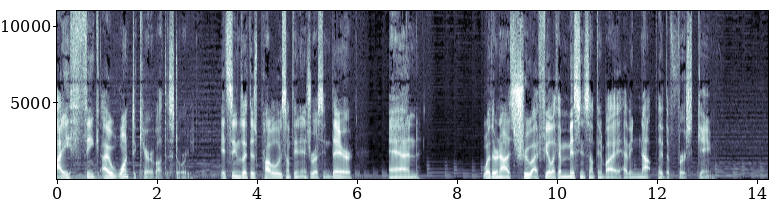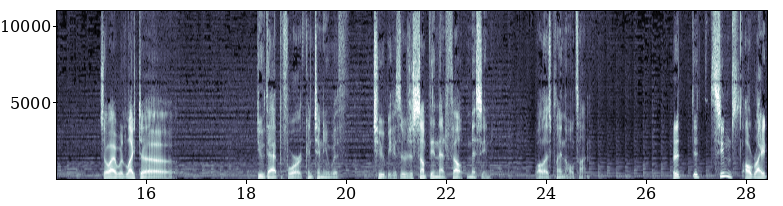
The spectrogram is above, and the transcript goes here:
I think I want to care about this story. It seems like there's probably something interesting there. And whether or not it's true, I feel like I'm missing something by having not played the first game. So I would like to do that before continue with two because there was just something that felt missing while I was playing the whole time. But it, it seems all right.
